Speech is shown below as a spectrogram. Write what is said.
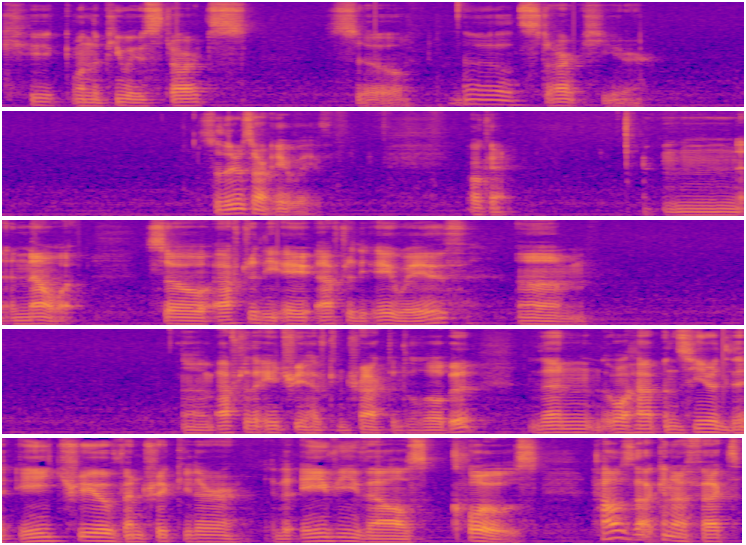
kick, when the P wave starts. So uh, let's start here. So there's our A wave. Okay. And now what? So after the A after the A wave, um, um, after the atria have contracted a little bit, then what happens here? The atrioventricular, the AV valves close. How is that going to affect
